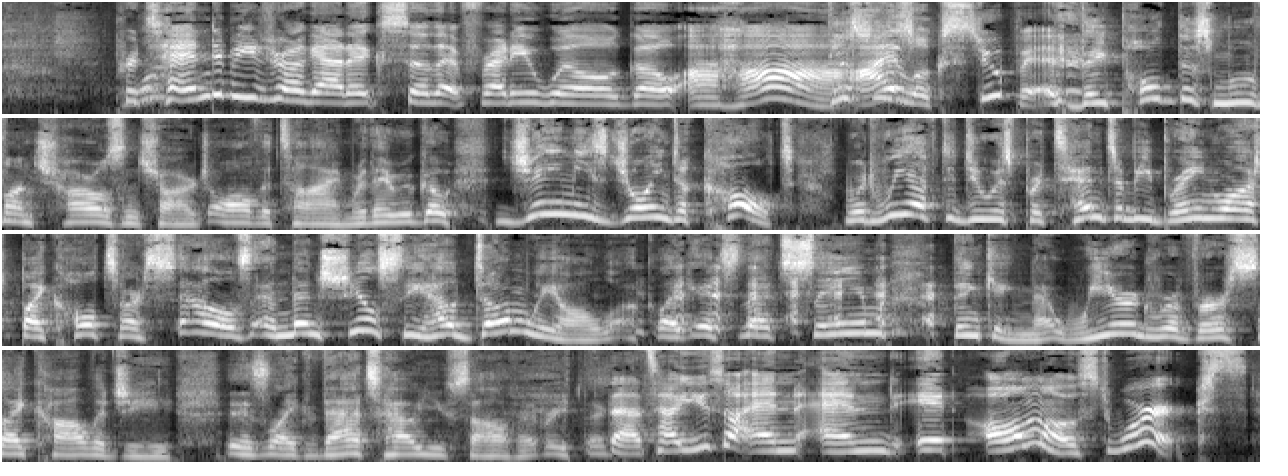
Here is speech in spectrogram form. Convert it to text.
Pretend to be drug addicts so that Freddie will go, aha, I look stupid. They pulled this move on Charles in Charge all the time, where they would go, Jamie's joined a cult. What we have to do is pretend to be brainwashed by cults ourselves, and then she'll see how dumb we all look. Like, it's that same thinking, that weird reverse psychology is like, that's how you solve everything. That's how you solve and and it almost works.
